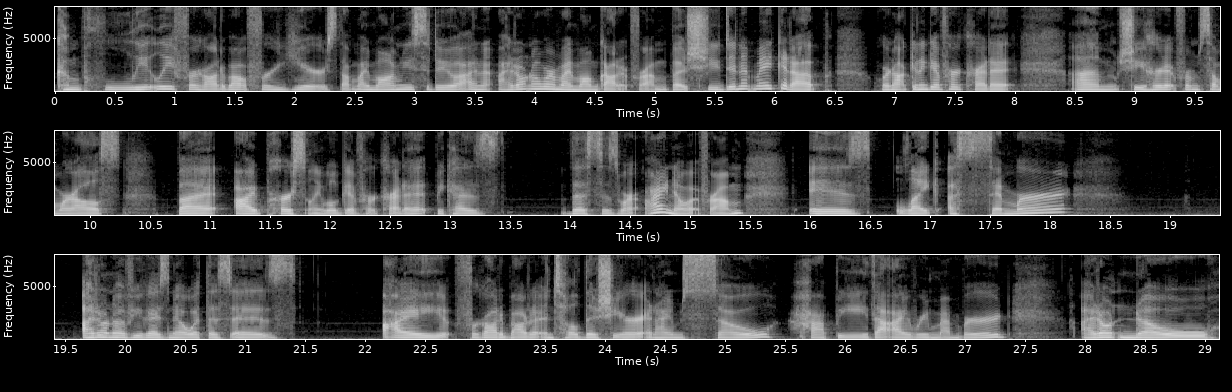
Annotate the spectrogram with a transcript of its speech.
completely forgot about for years that my mom used to do. And I don't know where my mom got it from, but she didn't make it up. We're not going to give her credit. Um, she heard it from somewhere else, but I personally will give her credit because this is where I know it from is like a simmer. I don't know if you guys know what this is. I forgot about it until this year, and I'm so happy that I remembered. I don't know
